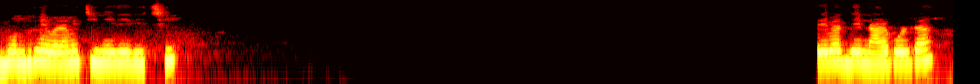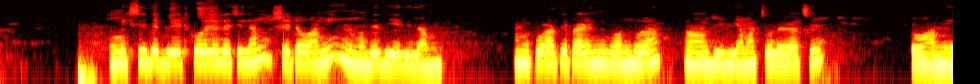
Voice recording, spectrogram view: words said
বন্ধুরা, এবার আমি চিনি দিয়ে দিচ্ছি। এবার যে নারকোলটা মিক্সিতে গ্রেট করে রেখেছিলাম, সেটাও আমি এর মধ্যে দিয়ে দিলাম। আমি করাতে পারিনি বন্ধুরা, কারণ দিদি আমার চলে গেছে, তো আমি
